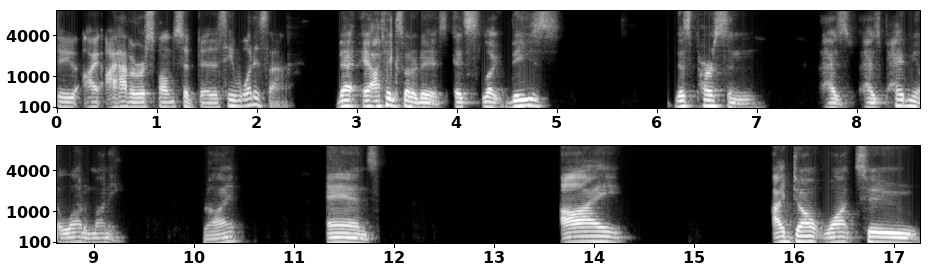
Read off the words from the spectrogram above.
to I, I have a responsibility? What is that? That i think it's what it is. It's like these this person has has paid me a lot of money right? And i i don't want to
